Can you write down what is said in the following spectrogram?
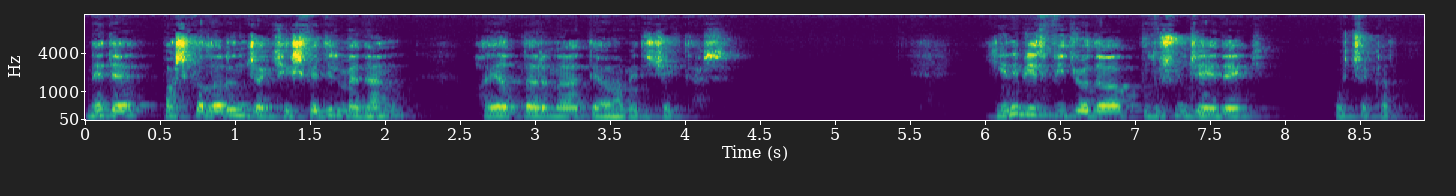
ne de başkalarınca keşfedilmeden hayatlarına devam edecekler. Yeni bir videoda buluşuncaya dek hoşçakalın.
